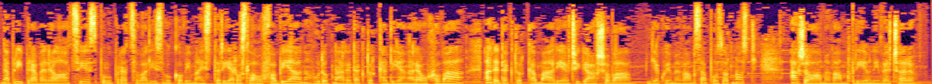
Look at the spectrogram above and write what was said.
Na príprave relácie spolupracovali zvukový majster Jaroslav Fabián, hudobná redaktorka Diana Rauchová a redaktorka Mária Čigášová. Ďakujeme vám za pozornosť a želáme vám príjemný večer.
